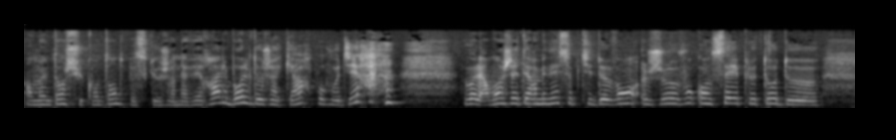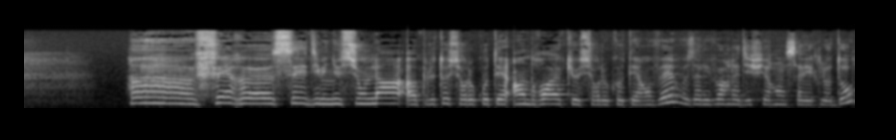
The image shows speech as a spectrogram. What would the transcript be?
En même temps, je suis contente parce que j'en avais ras le bol de jacquard, pour vous dire. voilà, moi j'ai terminé ce petit devant. Je vous conseille plutôt de faire euh, ces diminutions là euh, plutôt sur le côté endroit que sur le côté envers. Vous allez voir la différence avec le dos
